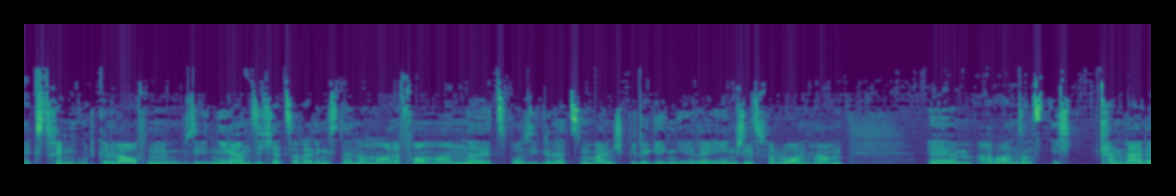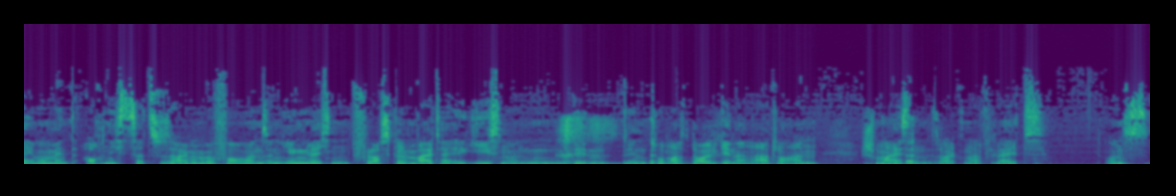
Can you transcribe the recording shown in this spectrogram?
extrem gut gelaufen. Sie nähern sich jetzt allerdings der Normalform an, jetzt wo sie die letzten beiden Spiele gegen die LA Angels verloren haben. Ähm, aber ansonsten, ich kann leider im Moment auch nichts dazu sagen. Bevor wir uns in irgendwelchen Floskeln weiter ergießen und den, den Thomas Doll-Generator anschmeißen, sollten wir vielleicht uns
